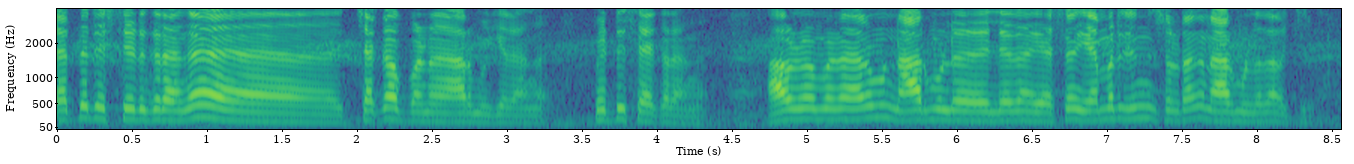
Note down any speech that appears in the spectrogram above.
ரத்த டெஸ்ட் எடுக்கிறாங்க. செக்அப் பண்ண ஆரம்பிக்கிறாங்க. பெட்டு சேர்க்குறாங்க. அவ்வளோ மணி நேரமும் நார்மலில் தான் எஸ் எமர்ஜென்சி சொல்கிறாங்க நார்மலில் தான் வச்சுருக்கோம்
